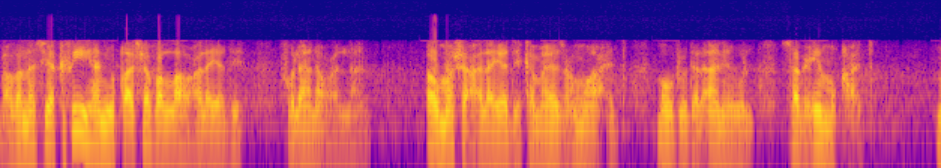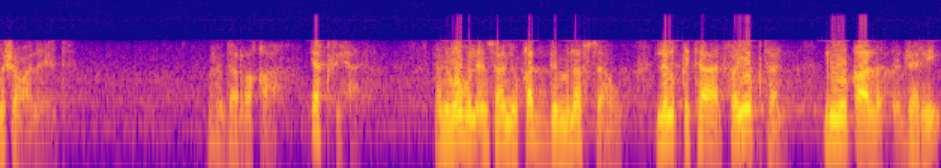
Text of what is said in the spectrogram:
بعض الناس يكفيه أن يقال شفى الله على يده فلان أو علان أو مشى على يده كما يزعم واحد. موجود الآن يقول سبعين مقعد مشوا على يده. بعد الرقاة يكفي هذا. يعني مو بالإنسان يقدم نفسه للقتال فيقتل ليقال جريء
